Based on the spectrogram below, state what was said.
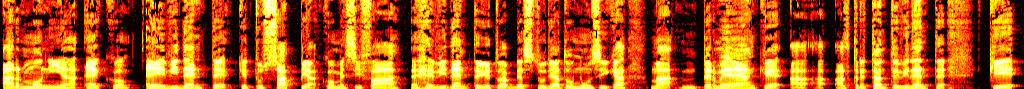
armonia. Ecco, è evidente che tu sappia come si fa, è evidente che tu abbia studiato musica, ma per me è anche a, a, altrettanto evidente che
